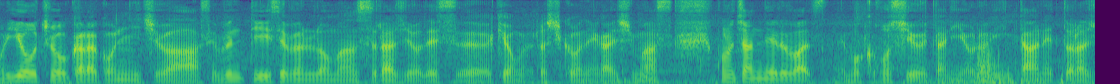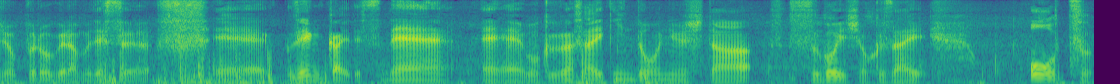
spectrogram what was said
森王町からこんにちは。セブンティーセブンロマンスラジオです。今日もよろしくお願いします。このチャンネルはですね、僕星歌によるインターネットラジオプログラムです。えー、前回ですね、えー、僕が最近導入したすごい食材、オーツ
